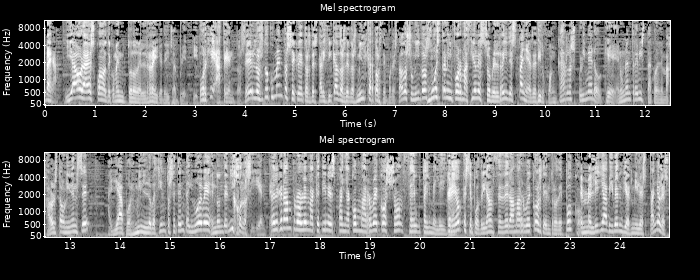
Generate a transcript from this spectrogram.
Venga, y ahora es cuando te comento lo del rey que te he dicho al principio. Porque atentos, ¿eh? Los documentos secretos descalificados de 2014 por Estados Unidos muestran informaciones sobre el rey de España, es decir, Juan Carlos I, que en una entrevista con el embajador estadounidense allá por 1979, en donde dijo lo siguiente. El gran problema que tiene España con Marruecos son Ceuta y Melilla. Creo que se podrían ceder a Marruecos dentro de poco. En Melilla viven 10.000 españoles.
